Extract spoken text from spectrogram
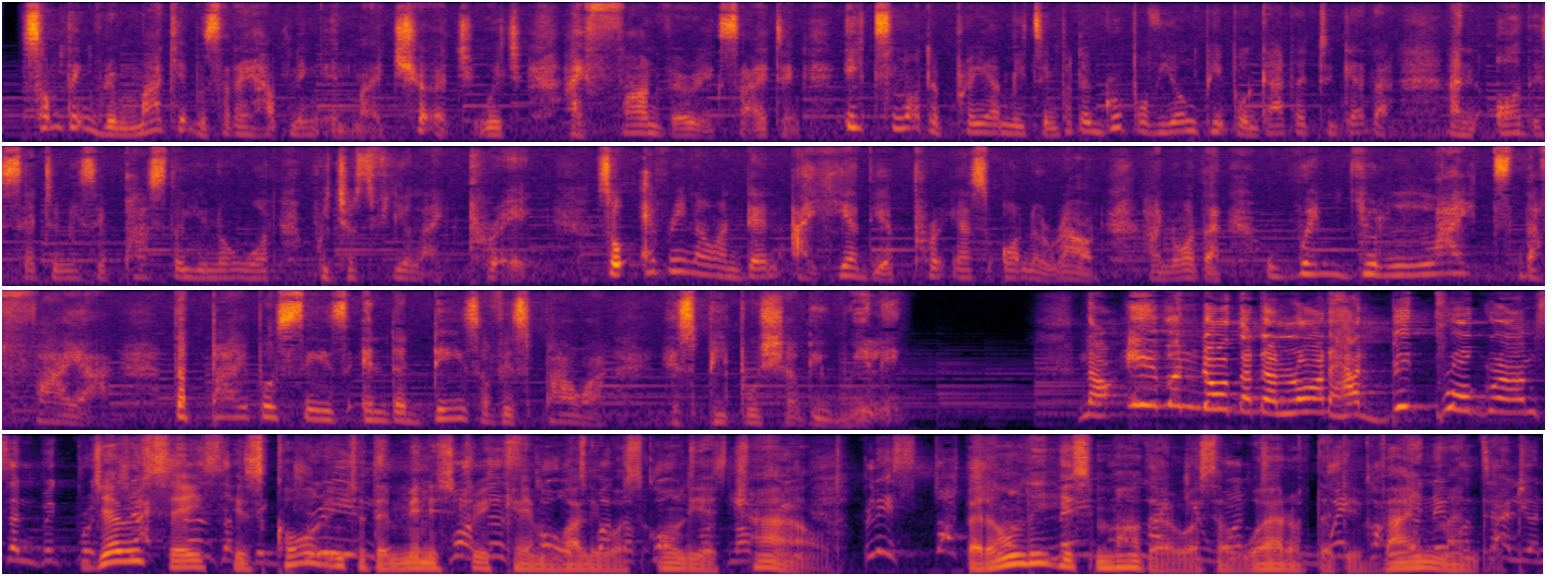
Something remarkable started happening in my church, which I found very exciting. It's not a prayer meeting, but a group of young people gathered together, and all they said to me, say, Pastor, you know what? We just feel like praying. So every now and then I hear their prayers all around and all that. When you light the fire, the Bible says, in the days of his power, his people shall be willing. Now, even though that the Lord had big programs and big Jerry says his call into the ministry came while he was only a child, but only his mother was aware of the divine mandate.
